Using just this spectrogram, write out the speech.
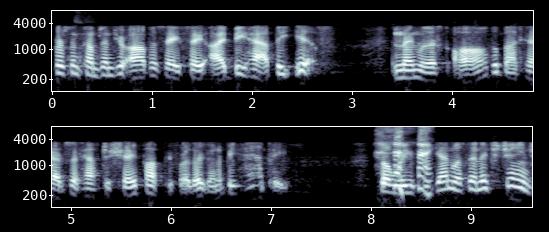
person comes into your office, they say, I'd be happy if. And then list all the butt heads that have to shape up before they're going to be happy. So we begin with an exchange.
